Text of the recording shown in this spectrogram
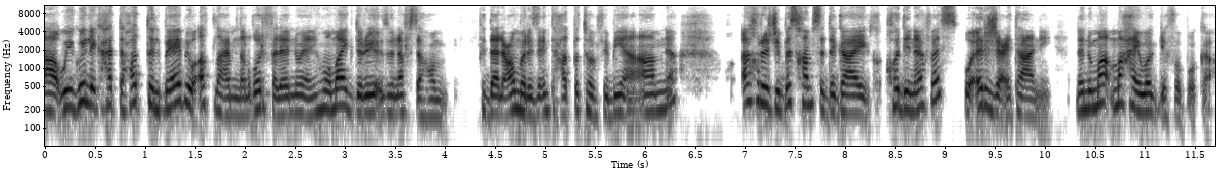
آه ويقول لك حتى حط البيبي وأطلع من الغرفة لأنه يعني هو ما يقدروا يؤذوا نفسهم في ذا العمر إذا أنت حطيتهم في بيئة آمنة. أخرجي بس خمسة دقائق خدي نفس وارجعي تاني لأنه ما ما حيوقفوا بكاء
